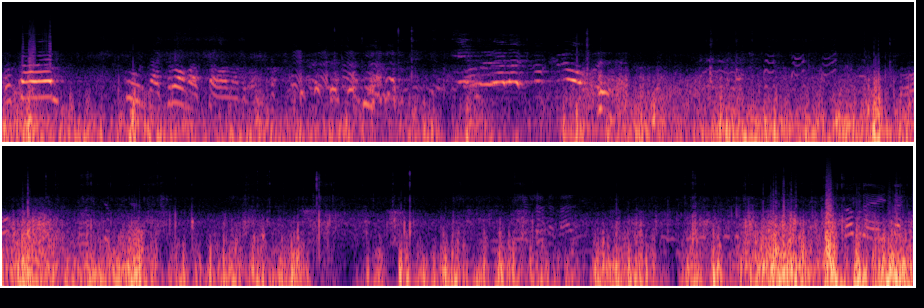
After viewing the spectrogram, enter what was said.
Dostałem! Kurna, krowa stała na drodze. Dobra, ja i tak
